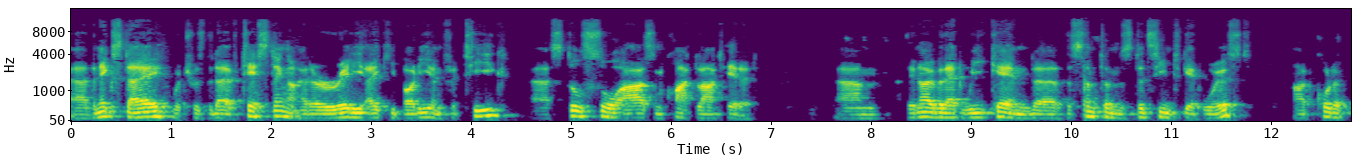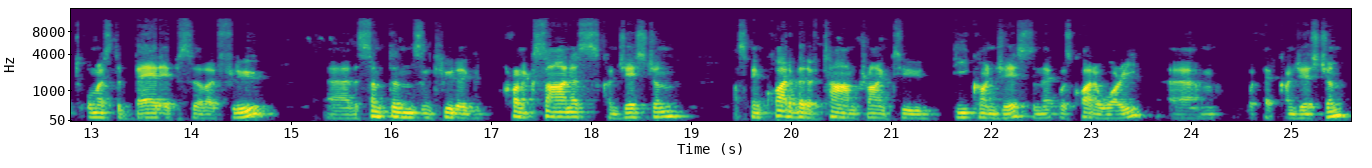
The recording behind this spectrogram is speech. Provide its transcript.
Uh, the next day, which was the day of testing, I had a really achy body and fatigue, uh, still sore eyes and quite lightheaded. Um, then over that weekend, uh, the symptoms did seem to get worse. I'd call it almost a bad episode of flu. Uh, the symptoms included chronic sinus, congestion. I spent quite a bit of time trying to decongest, and that was quite a worry um, with that congestion.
